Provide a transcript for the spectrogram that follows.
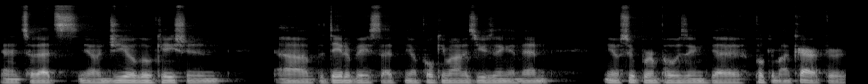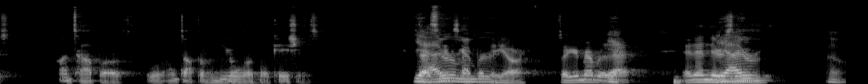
and so that's you know geolocation uh, the database that you know Pokemon is using, and then you know superimposing the Pokemon characters on top of on top of world locations. Yeah, That's I remember they are. So you remember yeah. that, and then there's yeah, the, re- oh,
